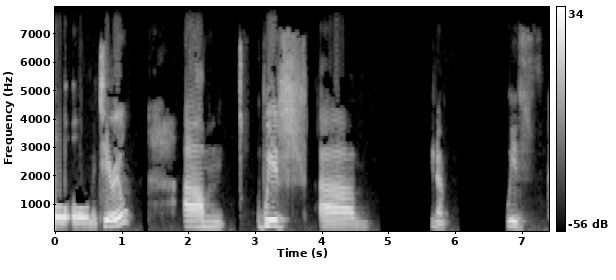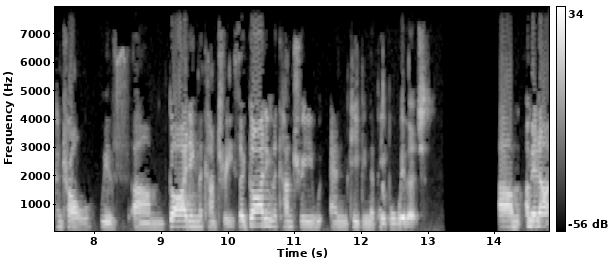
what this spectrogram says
or, or material, um, with um, you know with control, with um, guiding the country. So guiding the country and keeping the people with it. Um, I mean, I,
